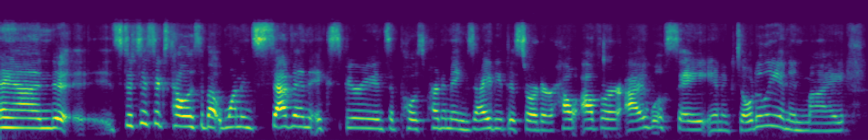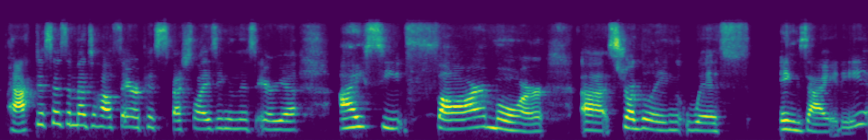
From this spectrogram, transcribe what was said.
And uh, statistics tell us about one in seven experience a postpartum anxiety disorder. However, I will say anecdotally, and in my practice as a mental health therapist specializing in this area, I see far more uh, struggling with anxiety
